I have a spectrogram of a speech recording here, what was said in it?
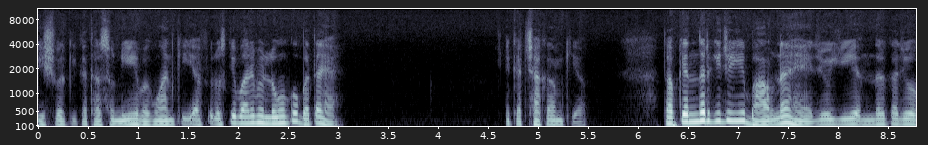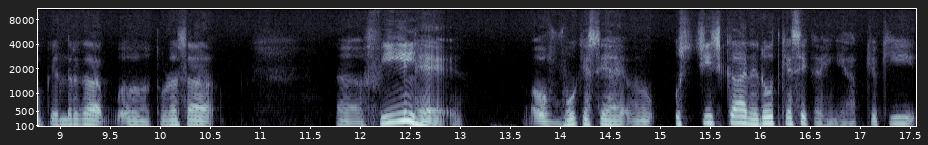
ईश्वर की कथा सुनी है, भगवान की, या फिर उसके बारे में लोगों को बताया है, एक अच्छा काम किया। तो आपके अंदर की जो ये भावना है, जो ये अंदर का, जो आपके अंदर का थोड़ा सा फील है, वो कैसे आए उस चीज़ का निरोध कैसे करेंगे आप? क्योंकि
